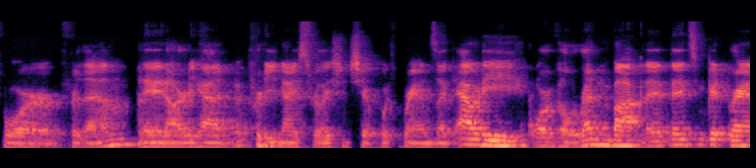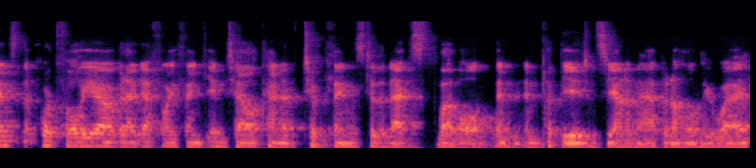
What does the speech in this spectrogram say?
for for them. They had already had a pretty nice relationship with brands like audi Orville Redenbacher. They, they had some good brands in the portfolio but i definitely think intel kind of took things to the next level and, and put the agency on a map in a whole new way.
